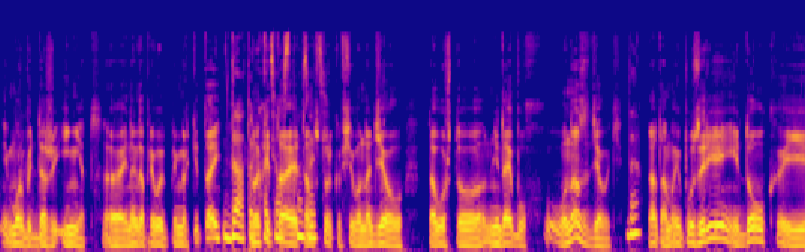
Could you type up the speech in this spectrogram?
и, может быть, даже и нет. Иногда приводят пример Китай, да, но Китай сказать. там столько всего наделал того, что, не дай бог, у нас сделать. Да. да там и пузыри, и долг, и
